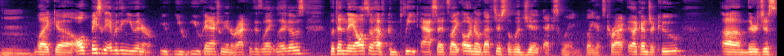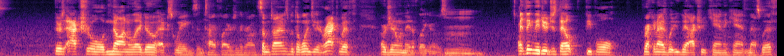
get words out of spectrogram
Hmm. Like uh, all basically everything you inter you, you you can actually interact with is like Legos. But then they also have complete assets. Like oh no, that's just a legit X-wing. Like that's correct. Like on Jakku, um, there's just there's actual non-Lego X-wings and Tie fighters in the ground sometimes, but the ones you interact with are generally made of Legos. Hmm. I think they do just to help people recognize what you actually can and can't mess with.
